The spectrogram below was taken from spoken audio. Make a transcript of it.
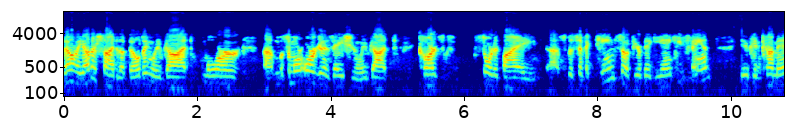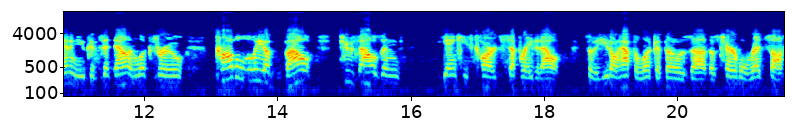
Then on the other side of the building, we've got more um, some more organization. We've got cards sorted by uh, specific teams. So if you're a big Yankees fan, you can come in and you can sit down and look through probably about 2,000 Yankees cards separated out so that you don't have to look at those uh, those terrible Red Sox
